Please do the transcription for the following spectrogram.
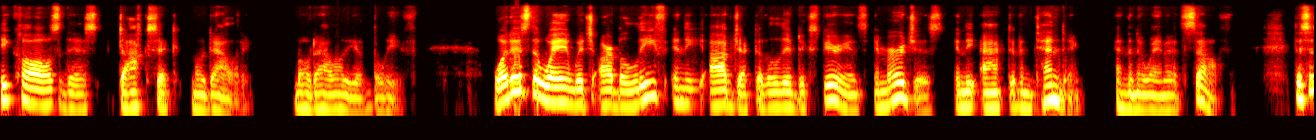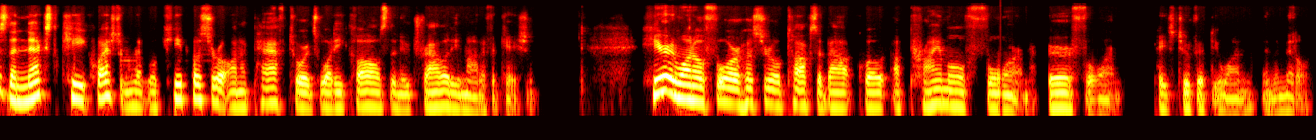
He calls this doxic modality, modality of belief. What is the way in which our belief in the object of the lived experience emerges in the act of intending and the noema itself? This is the next key question that will keep Husserl on a path towards what he calls the neutrality modification. Here in 104, Husserl talks about, quote, a primal form, er form, page 251 in the middle,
